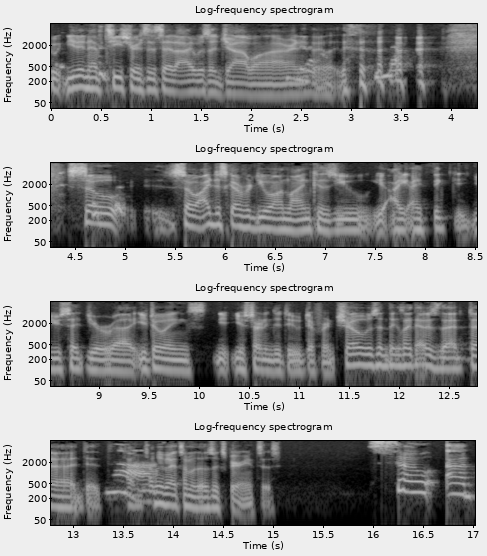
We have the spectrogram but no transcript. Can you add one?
you didn't have T-shirts that said "I was a Jawa" or anything like that. so, so I discovered you online because you, I, I think you said you're uh, you're doing you're starting to do different shows and things like that. Is that? Uh, d- tell, tell me about some of those experiences. So a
